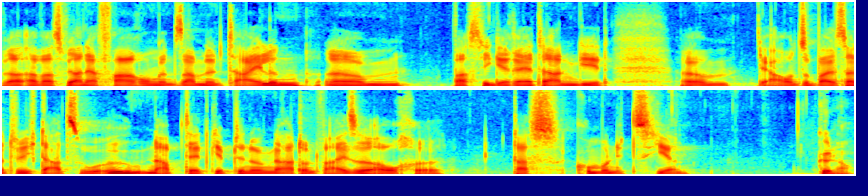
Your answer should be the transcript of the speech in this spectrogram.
was wir an Erfahrungen sammeln, teilen, ähm, was die Geräte angeht. Ähm, ja, und sobald es natürlich dazu irgendein Update gibt in irgendeiner Art und Weise, auch äh, das kommunizieren. Genau.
